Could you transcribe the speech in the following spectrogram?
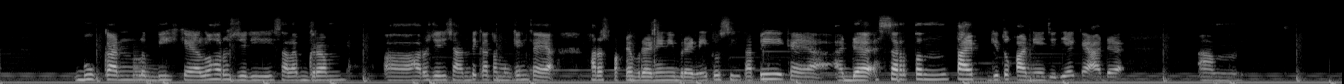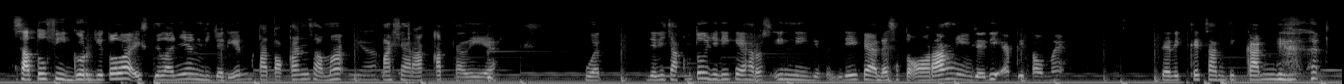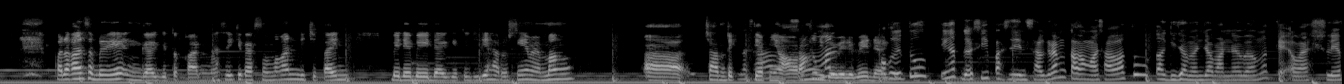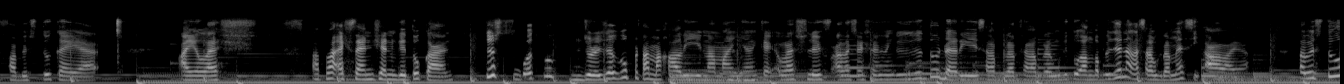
bukan lebih kayak lo harus jadi selebgram uh, harus jadi cantik atau mungkin kayak harus pakai brand ini brand itu sih. Tapi kayak ada certain type gitu kan ya. Jadi ya kayak ada um, satu figur gitulah istilahnya yang dijadiin patokan sama yeah. masyarakat kali ya. Buat jadi cakep tuh jadi kayak harus ini gitu. Jadi kayak ada satu orang yang jadi epitome dari kecantikan gitu. Padahal kan sebenarnya enggak gitu kan. Masih kita semua kan diciptain beda-beda gitu. Jadi harusnya memang uh, cantik gak tiapnya salah. orang Cuman, juga beda-beda waktu gitu. itu ingat gak sih pas di Instagram kalau nggak salah tuh lagi zaman zamannya banget kayak lash lift habis itu kayak eyelash apa extension gitu kan terus gue tuh jujur aja gue pertama kali namanya kayak lash lift lash extension gitu tuh dari selebgram selebgram gitu anggap aja nama selebgramnya si A lah ya habis itu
